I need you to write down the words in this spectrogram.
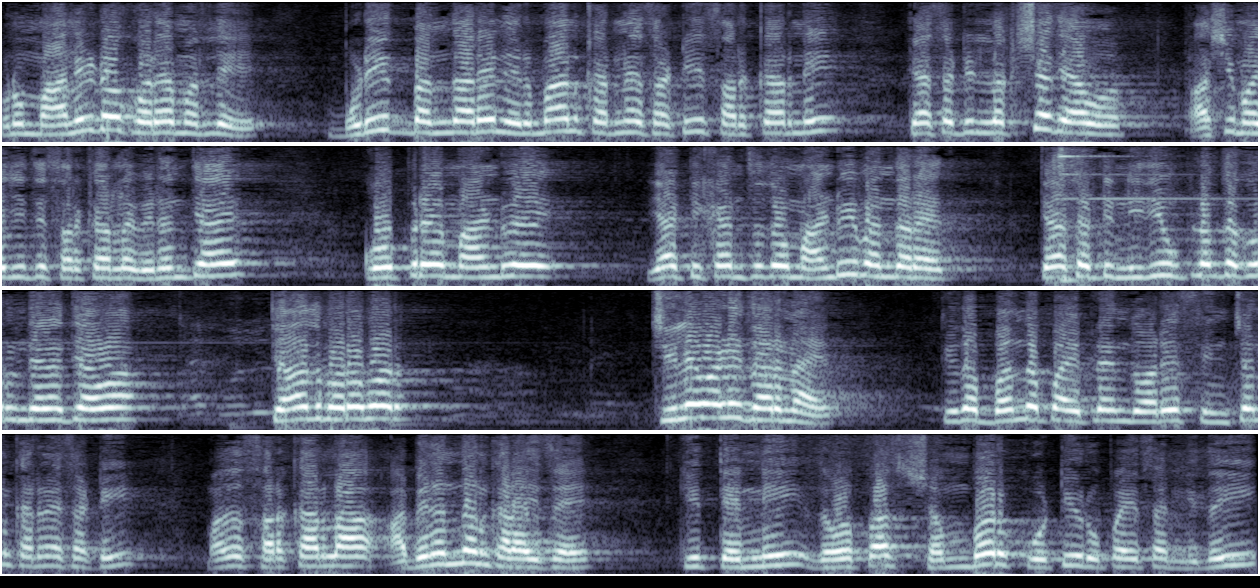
म्हणून मानिकडो खोऱ्यामधले बुडीत बंधारे निर्माण करण्यासाठी सरकारने त्यासाठी लक्ष द्यावं अशी माझी ते सरकारला विनंती आहे. कोपरे मांडवे या ठिकाणचा जो मांडवी बंदर आहे त्यासाठी निधी उपलब्ध करून देण्यात यावा. त्याचबरोबर चिलेवाडी धरण आहे तिथं बंद पाईपलाईनद्वारे सिंचन करण्यासाठी माझं सरकारला अभिनंदन करायचं आहे की त्यांनी जवळपास शंभर कोटी रुपयाचा निधी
